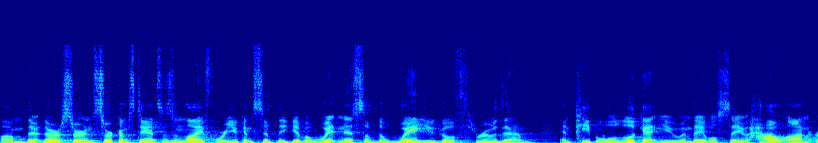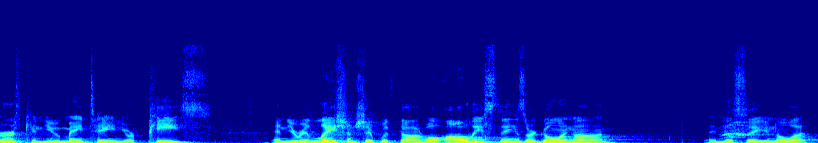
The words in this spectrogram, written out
Um, there, there are certain circumstances in life where you can simply give a witness of the way you go through them, and people will look at you and they will say, How on earth can you maintain your peace and your relationship with God while all these things are going on? And you'll say, You know what?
